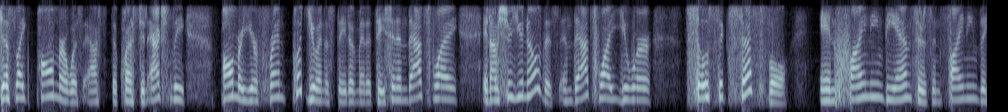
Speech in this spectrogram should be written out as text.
Just like Palmer was asked the question. Actually, Palmer, your friend put you in a state of meditation, and that's why, and I'm sure you know this, and that's why you were so successful in finding the answers and finding the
